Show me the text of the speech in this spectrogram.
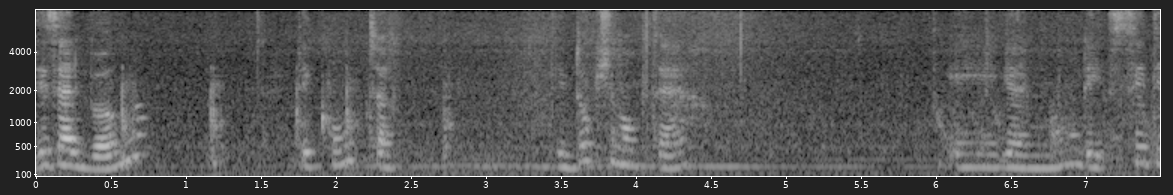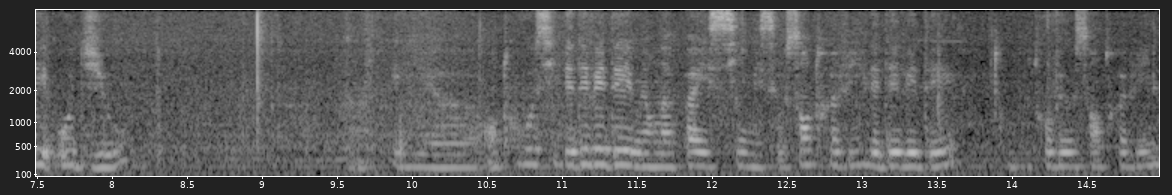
des albums, des contes, des documentaires et également des CD audio. Et euh, on trouve aussi des DVD, mais on n'a pas ici, mais c'est au centre-ville, les DVD qu'on peut trouver au centre-ville.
